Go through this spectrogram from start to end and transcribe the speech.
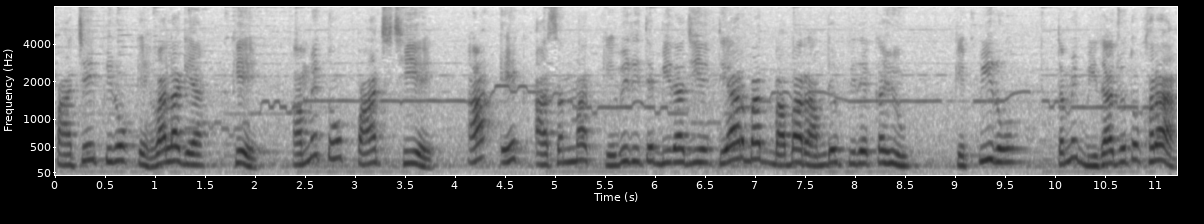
પાંચેય પીરો કહેવા લાગ્યા કે, અમે તો પાંચ છીએ. આ એક આસનમાં કેવી રીતે બિરાજીએ? ત્યારબાદ બાબા રામદેવ પીરે કહ્યું કે, પીરો, તમે બિરાજો તો ખરા,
